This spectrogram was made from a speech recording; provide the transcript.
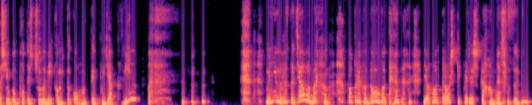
щоб бути з чоловіком такого типу, як він. Мені не вистачало би попригодовувати його трошки пиріжками, розумієте?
